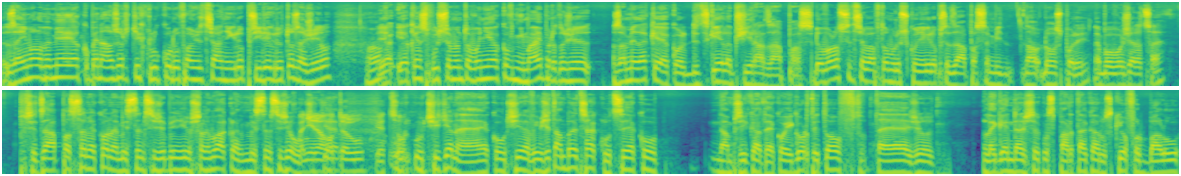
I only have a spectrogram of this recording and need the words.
zajímalo by mě jakoby názor těch kluků, doufám, že třeba někdo přijde, kdo to zažil, No. jak, jakým způsobem to oni jako vnímají, protože za mě taky jako vždycky je lepší hrát zápas. Dovolil si třeba v tom Rusku někdo před zápasem jít na, do hospody nebo ožrat se? Před zápasem jako nemyslím si, že by někdo šel nebo takhle. Myslím si, že určitě, na hotelu něco? Ur, určitě ne, jako určitě nevím, že tam byli třeba kluci jako například jako Igor Titov, to je, že legenda že jako Spartaka ruského fotbalu,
